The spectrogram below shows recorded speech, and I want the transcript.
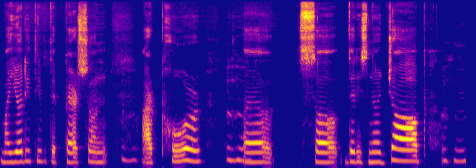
majority of the person Mm-hmm. are poor, Mm-hmm. uh, so there is no job, mm-hmm.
